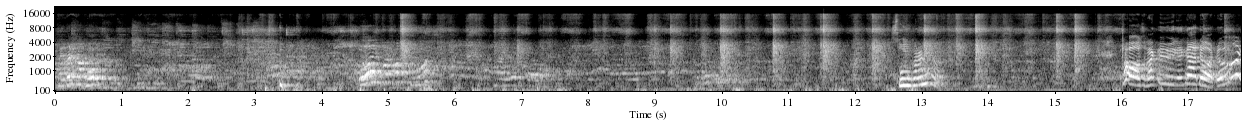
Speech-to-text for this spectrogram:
ไปเลยครับผมเอ้ยมาครับผมสูงกันนะเนี่ยโถสนักไม่มีใครกล้าโดดด้วย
